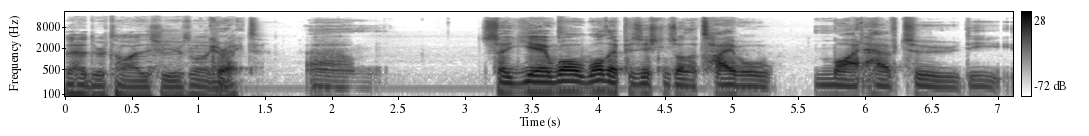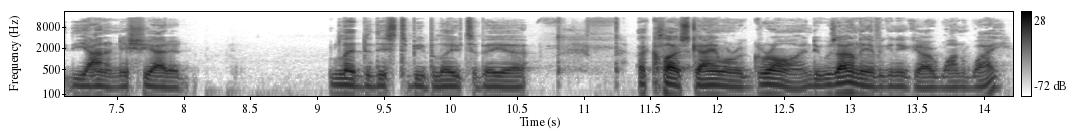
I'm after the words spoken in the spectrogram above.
that had to retire this year as well. you know. Correct. Um, so yeah, while while their positions on the table might have to the the uninitiated led to this to be believed to be a a close game or a grind, it was only ever going to go one way.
